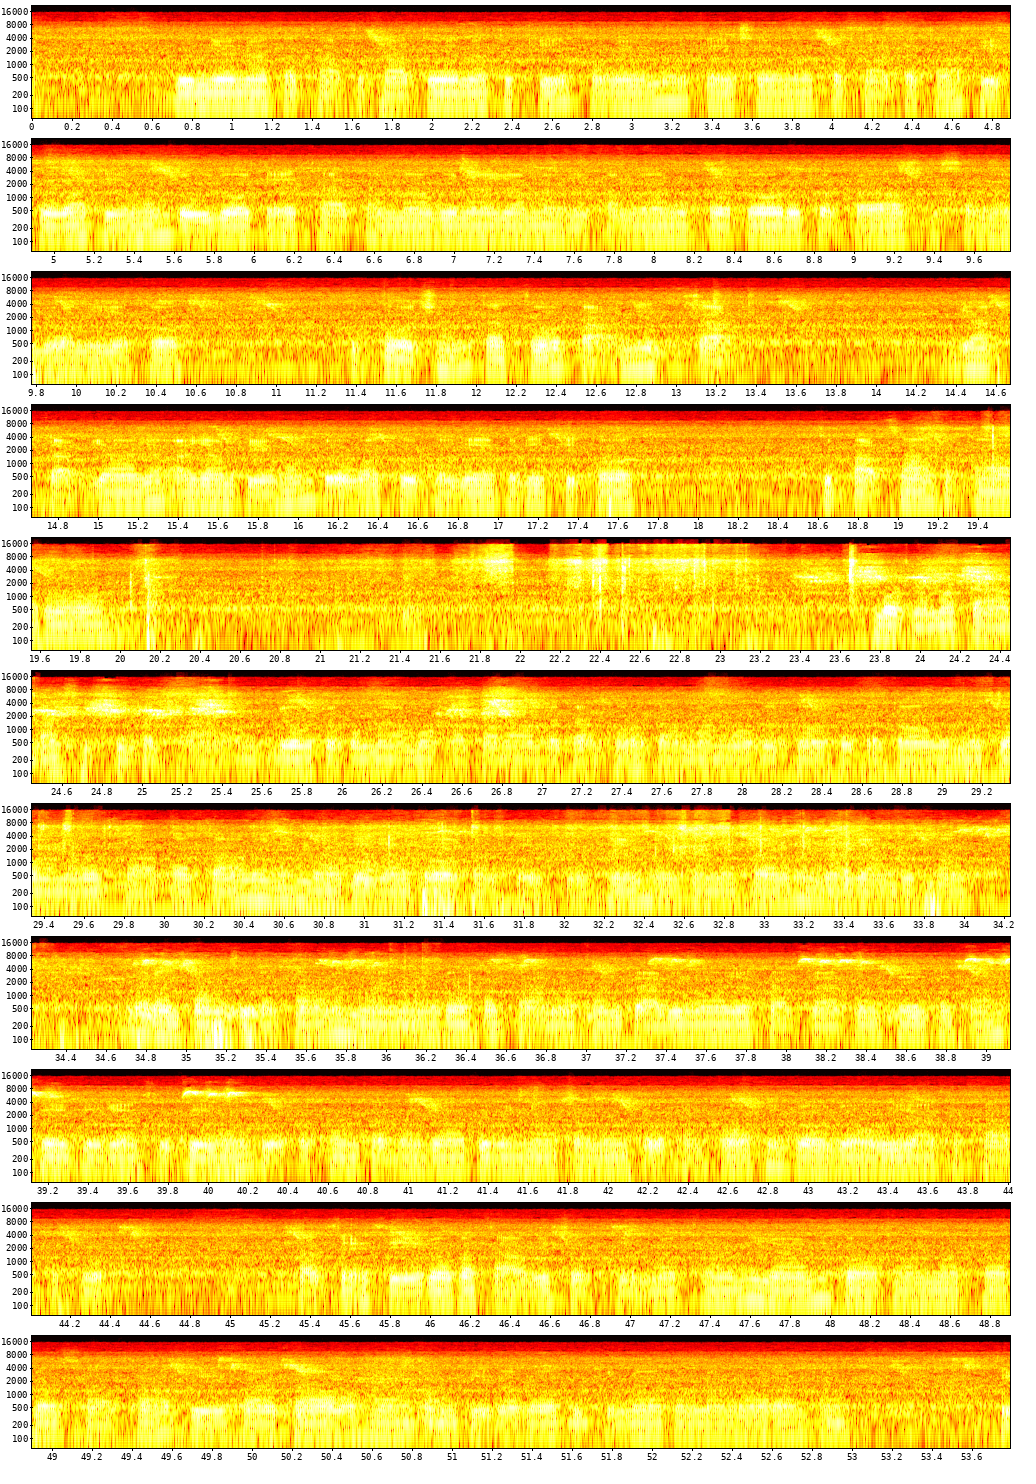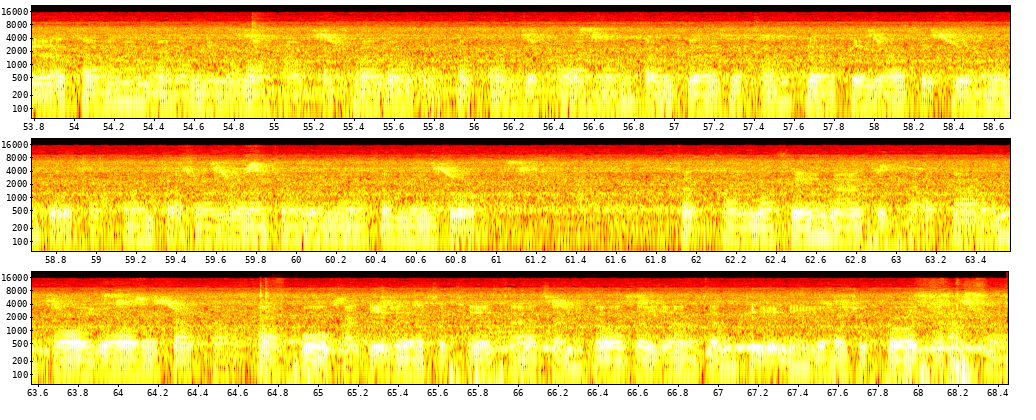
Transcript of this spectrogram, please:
บุญญาณตถาตถาเตนะสุขีภเวมุเตเชนะสตาตถาปิตุวัติหันตุโยเตถาธรรมวินายามหิปัมมานุโตโตรุปตาสุสมโยนิยโต สุโพชังตัสโสปานิสะยะตะยายะอายัมปิหันตุวัตถุปเยปริจิตโตสุปัสสาสคาโรบทนมักการรักสิทธิปัฏฐาโยตกมาโมหะตาราปการโทตังมังโมปิโตตุกโตมุตโตมรัสสาภาษาวินิโมเตยันโตตังเตสุเทมังธรรมจังวินัยยังบุชัง วรันตังสุรคาวิมัยโรกัสสานาทันจาวิโนยกัจจาตันเทจสาเตเตยสุติหังตุสทังกัจญาติวิโนสัมมันตุสัมโพธิโยโยวิยาตสาปะสุสัจเสสีโรกัสาวิสุทธิมัทธานิยานิโตธรรมะทารสาธาติสาตาวหังตันติระโรติจิโนธรรมังวรันตังสสีรสานามามิมหาปัทารังอุปคันจตาหังตันเตจตังเตจยาสติหังตุสัพพันตะรายาจาวิโนากัมเมนตุ สัทธรรมเสนาสุขาตาวิโพโยรตตาภาปูกติเลสเทตาสันโตสยังสันตินิโยสุโคจาสา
